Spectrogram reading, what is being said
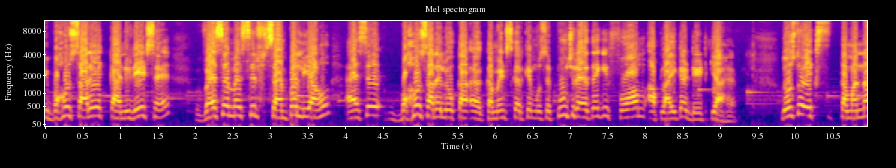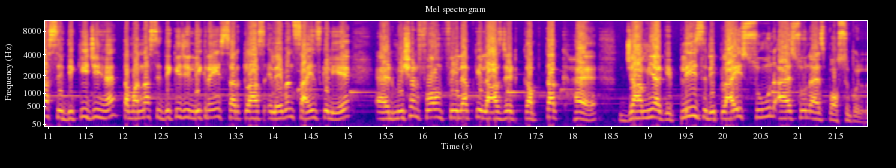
कि बहुत सारे कैंडिडेट्स हैं। वैसे मैं सिर्फ़ सैंपल लिया हूँ। ऐसे बहुत सारे लोग कमेंट्स करके मुझसे पूछ रहे थे कि फॉर्म अप्लाई का डेट क्या है। दोस्तों, एक तमन्ना सिद्दीकी जी हैं। तमन्ना सिद्दीकी जी लिख रही सर, क्लास 11 साइंस के लिए एडमिशन फॉर्म फिलअप की लास्ट डेट कब तक है? जामिया की, please reply soon as soon as possible.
